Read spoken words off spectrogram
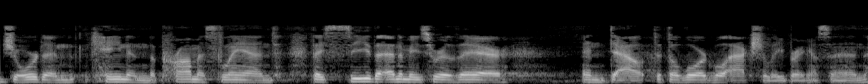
Jordan, Canaan, the promised land. They see the enemies who are there and doubt that the Lord will actually bring us in.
